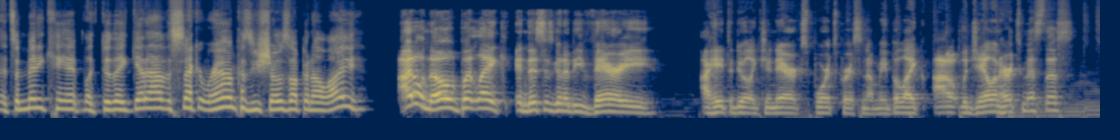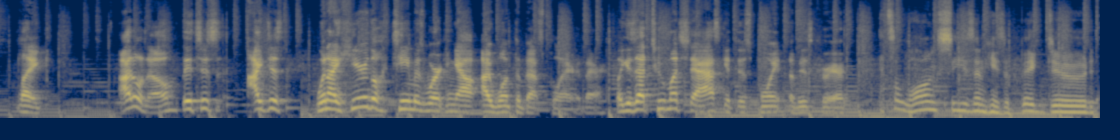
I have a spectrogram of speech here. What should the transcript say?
it's a mini camp. Like, do they get out of the second round because he shows up in LA? I don't know, but like, and this is gonna be very. I hate to do it like generic sports person of me, but like, I don't, would Jalen Hurts miss this? Like, I don't know. It's just, I just when I hear the team is working out, I want the best player there. Like, is that too much to ask at this point of his career? It's a long season. He's a big dude.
